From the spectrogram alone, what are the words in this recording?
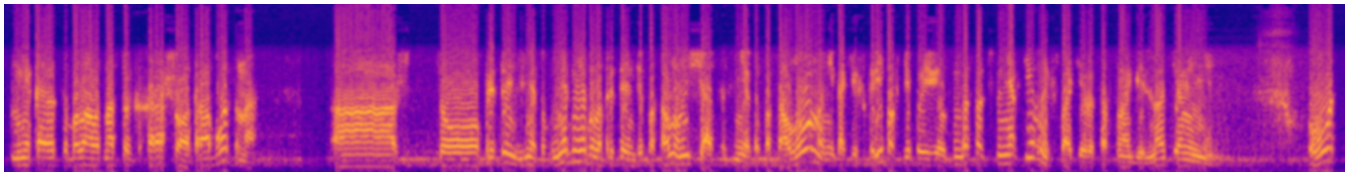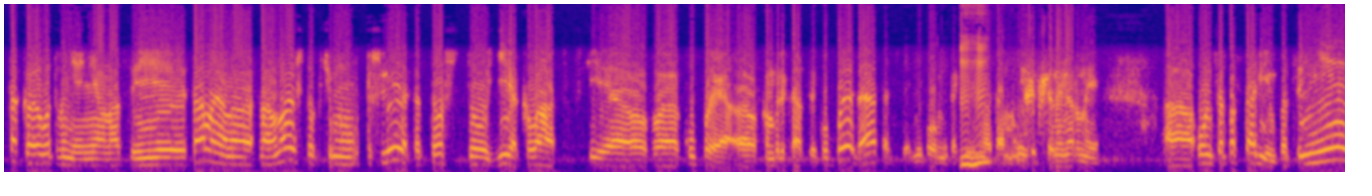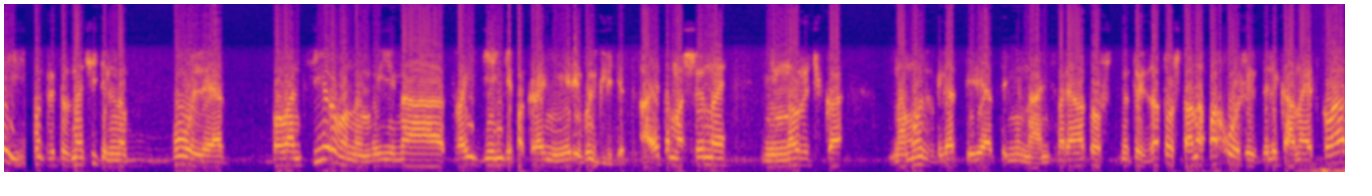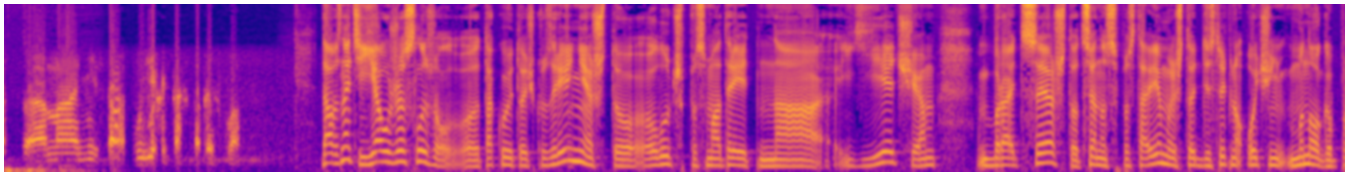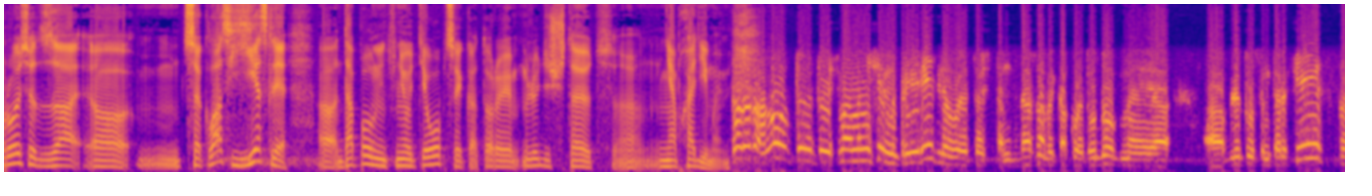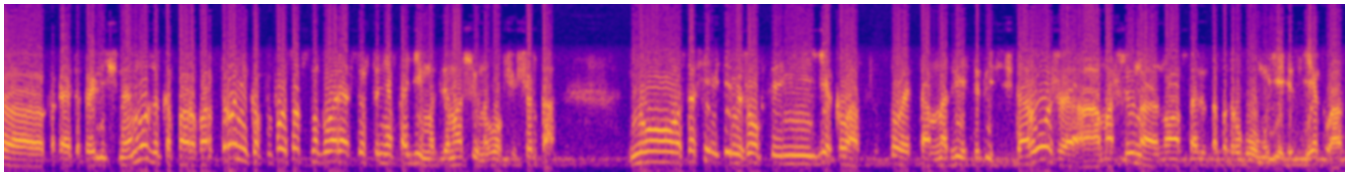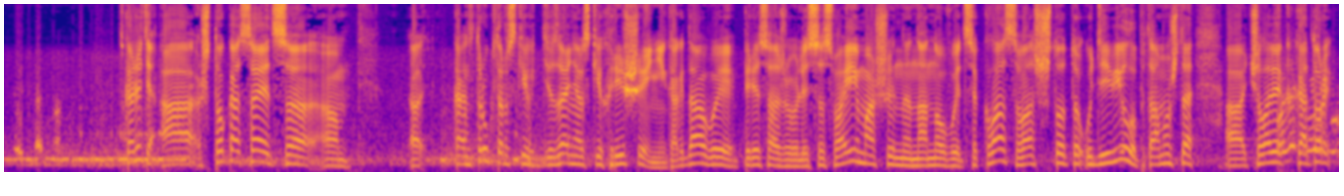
мне кажется, была вот настолько хорошо отработана, а, что претензий нет. Нет, не было претензий по салону, и сейчас их нету по салону, никаких скрипов не появилось. Ну, достаточно неактивно эксплуатируется автомобиль, но тем не менее. Вот такое вот мнение у нас. И самое основное, что к чему мы пришли, это то, что Е-класс все в купе, в комплектации купе, да, так, я не помню, какие mm-hmm. там все номерные, а, он сопоставим по цене и смотрится значительно более сбалансированным и на свои деньги, по крайней мере, выглядит. А эта машина немножечко, на мой взгляд, переоценена. Несмотря на то, что, ну, то есть за то, что она похожа издалека на S-класс, она не стала уехать как, как S-класс. Да, вы знаете, я уже слышал э, такую точку зрения, что лучше посмотреть на Е, чем брать С, что цены сопоставимые, что действительно очень много просят за С-класс, э, если э, дополнить в него те опции, которые люди считают необходимыми. Да-да-да, ну, то, то есть мы не сильно привередливые, то есть там должна быть какой-то удобный Bluetooth интерфейс, какая-то приличная музыка, пару парктроников, и, собственно говоря, все, что необходимо для машины в общих чертах. Но со всеми теми же опциями Е-класс стоит там на 200 тысяч дороже, а машина, ну, абсолютно по-другому едет. Е-класс. Скажите, а что касается эм, э, конструкторских, дизайнерских решений. Когда вы пересаживались со своей машины на новый C-класс, вас что-то удивило? Потому что э, человек, который...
